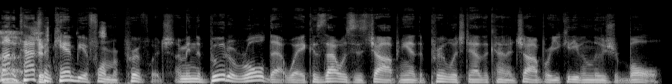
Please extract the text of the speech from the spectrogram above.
Uh, non-attachment fif- can be a form of privilege. I mean, the Buddha rolled that way because that was his job, and he had the privilege to have the kind of job where you could even lose your bowl.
